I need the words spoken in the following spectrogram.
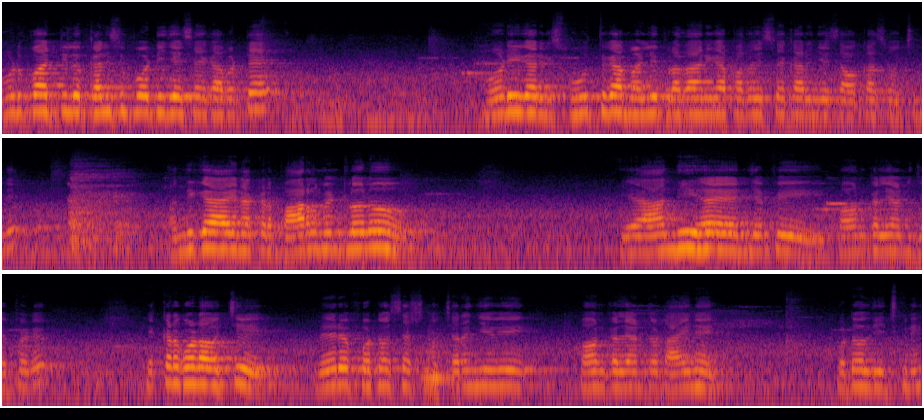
మూడు పార్టీలు కలిసి పోటీ చేశాయి కాబట్టే మోడీ గారికి స్మూత్గా మళ్ళీ ప్రధానిగా పదవి స్వీకారం చేసే అవకాశం వచ్చింది. అందుకే ఆయన అక్కడ పార్లమెంట్లోనూ ఏ ఆంధీ హై అని చెప్పి పవన్ కళ్యాణ్ చెప్పాడు. ఇక్కడ కూడా వచ్చి వేరే ఫోటో సెషన్ చిరంజీవి పవన్ కళ్యాణ్ తోటి ఆయనే ఫోటోలు తీసుకుని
